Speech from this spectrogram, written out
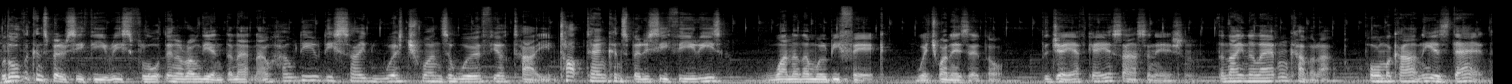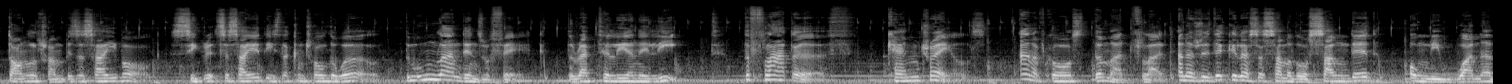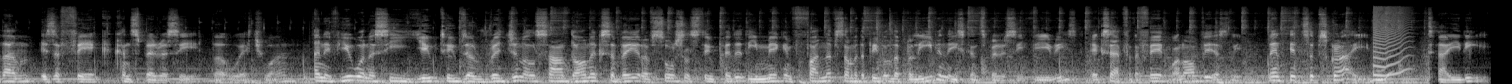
With all the conspiracy theories floating around the internet now, how do you decide which ones are worth your time? Top 10 conspiracy theories, one of them will be fake. Which one is it though? The JFK assassination, the 9 11 cover up, Paul McCartney is dead, Donald Trump is a cyborg, secret societies that control the world, the moon landings were fake, the reptilian elite, the flat earth, chemtrails, and of course the mud flood. And as ridiculous as some of those sounded, only one of them is a fake conspiracy. But which one? And if you want to see YouTube's original sardonic surveyor of social stupidity making fun of some of the people that believe in these conspiracy theories, except for the fake one obviously, then hit subscribe. Tidy.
